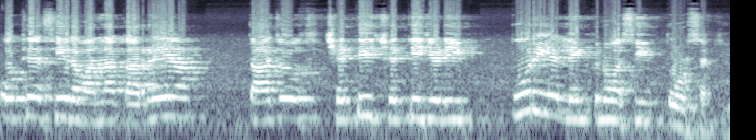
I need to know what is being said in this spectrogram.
ਉੱਥੇ ਅਸੀਂ ਰਵਾਨਾ ਕਰ ਰਹੇ ਆ ਤਾਂ ਜੋ ਛੇਤੀ ਛੇਤੀ ਜਿਹੜੀ ਪੂਰੀ ਇਹ ਲਿੰਕ ਨੂੰ ਅਸੀਂ ਤੋੜ ਸਕੀਏ।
